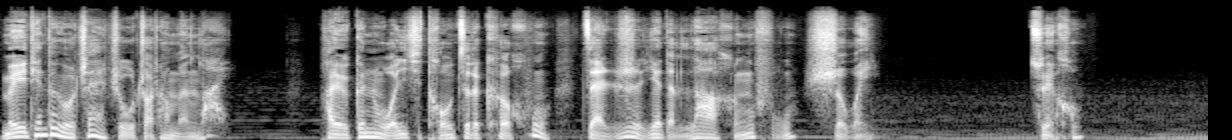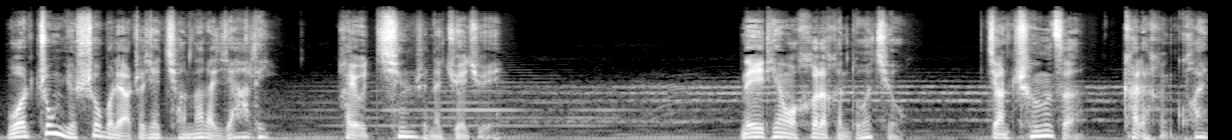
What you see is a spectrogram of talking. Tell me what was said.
每天都有债主找上门来，还有跟我一起投资的客户在日夜的拉横幅示威。最后，我终于受不了这些强大的压力，还有亲人的决绝。那一天我喝了很多酒，将车子开得很快，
